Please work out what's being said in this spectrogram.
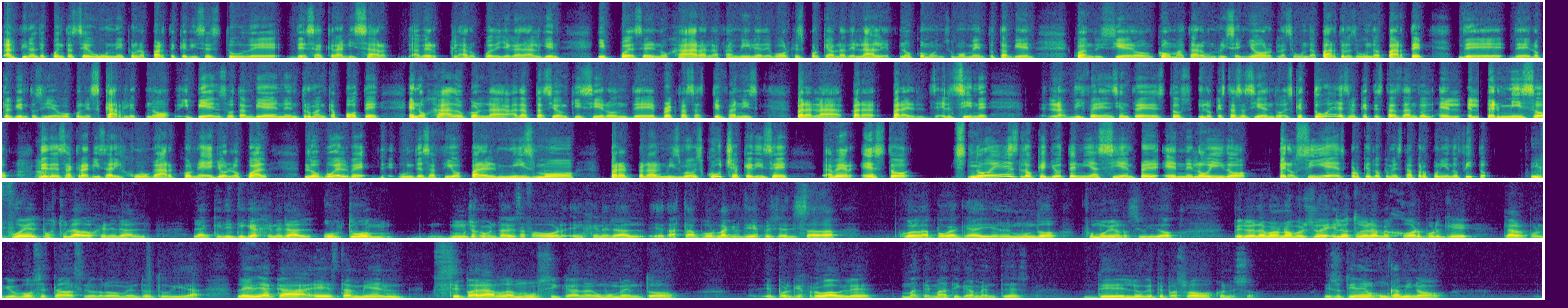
al final de cuentas se une con la parte que dices tú de desacralizar. A ver, claro, puede llegar alguien y puede hacer enojar a la familia de Borges porque habla del Aleph, ¿no? Como en su momento también cuando hicieron como matar a un ruiseñor, la segunda parte, la segunda parte de, lo que el viento se llevó con Scarlett, ¿no? Y pienso también en Truman Capote, enojado con la adaptación que hicieron de Breakfast at Tiffany's para, el cine la diferencia entre estos y lo que estás haciendo es que tú eres el que te estás dando el, permiso de desacralizar y jugar con ello, lo cual lo vuelve un desafío para el mismo, para, para el mismo escucha que dice, a ver, esto no es lo que yo tenía siempre en el oído, pero sí es porque es lo que me está proponiendo Fito. Y fue el postulado general, la crítica general. Tuvo muchos comentarios a favor en general, eh, hasta por la crítica especializada con la poca que hay en el mundo, fue muy bien recibido. Pero era bueno, no, pero yo, el otro era mejor porque, claro, porque vos estabas en otro momento de tu vida. La idea acá es también separar la música en algún momento, eh, porque es probable, matemáticamente, de lo que te pasó a vos con eso. Eso tiene un camino,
